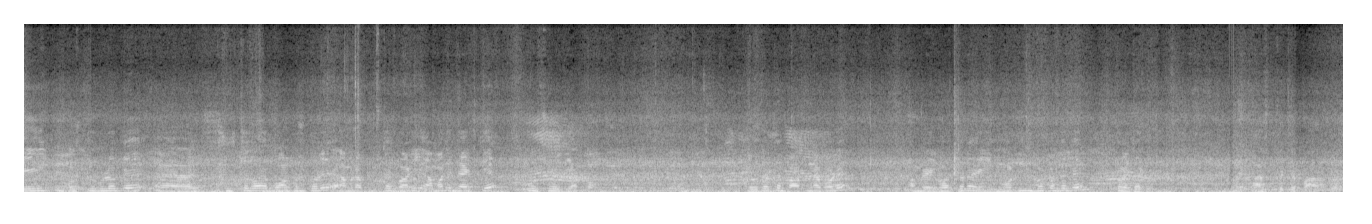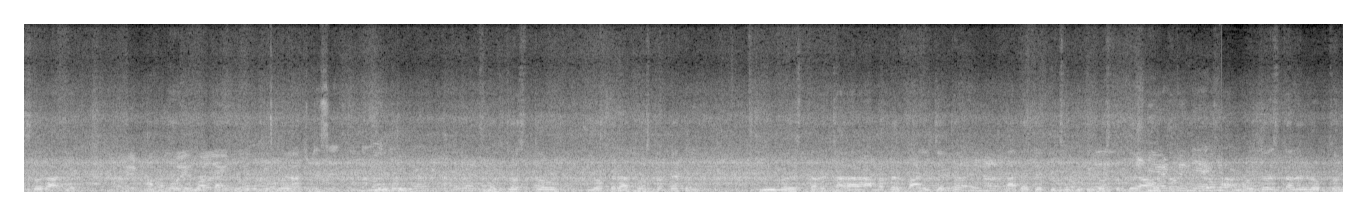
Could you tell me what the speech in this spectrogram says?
এই বস্তুগুলোকে সুস্থভাবে বন্টন করে আমরা প্রত্যেক বাড়ি আমাদের দায়িত্বে পৌঁছে আমরা কেউ যাতে বাদ না পড়ে আমরা এই বস্তাটা এই মসজিদ পক্ষ থেকে করে থাকি। আজ থেকে পাঁচ বছর আগে আমাদের এলাকায় কিন্তু মধ্যস্থ লোকেরা দোস্ত পেত না। যারা আমাদের বাড়ি যেত, তাদেরকে কিছু কিছু গোস্ত দেওয়া হতো। আর মধ্যস্তরের লোকজন,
